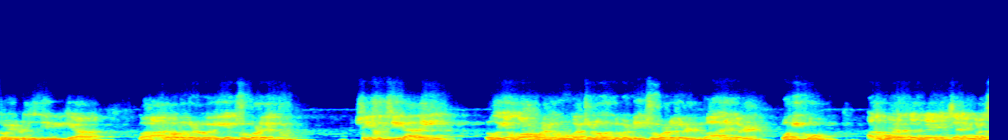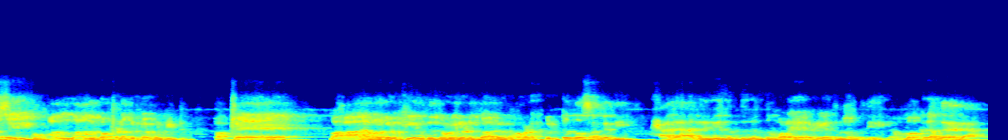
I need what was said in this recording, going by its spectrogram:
തൊഴിലെടുത്ത് ജീവിക്കുകയാണ്. മഹാനവറുകൾ വലിയ ചുമടേറ്റു ഷെയ്ഖ് ജീലാനി മറ്റുള്ളവർക്ക് വേണ്ടി ചുമടുകൾ ഭാരങ്ങൾ വഹിക്കും. അതുപോലെ തന്നെ ജനങ്ങളെ സേവിക്കും. അന്നാന്ന് ഭക്ഷണം കിട്ടാൻ വേണ്ടിയിട്ട്. പക്ഷേ മഹാനവറുകൾക്ക് എന്ത് തൊഴിലെടുത്താലും അവിടെ കിട്ടുന്ന സംഗതി ഹലാൽ എന്ന് തീർത്തും പറയാൻ കഴിയാത്തൊരു സംഗതിയായിരിക്കും. നമുക്ക് അങ്ങനല്ല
